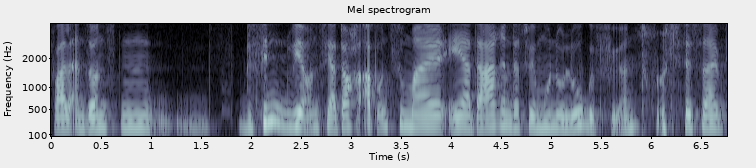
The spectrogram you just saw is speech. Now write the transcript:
weil ansonsten befinden wir uns ja doch ab und zu mal eher darin, dass wir Monologe führen. Und deshalb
